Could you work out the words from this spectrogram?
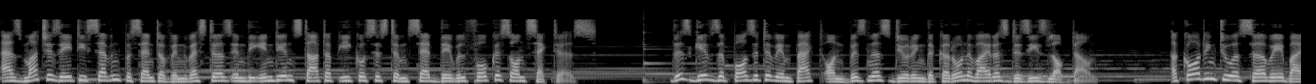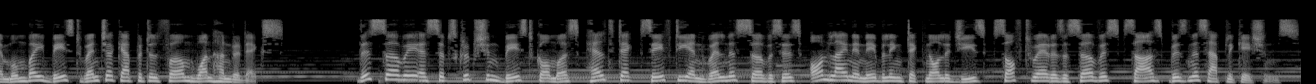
as much as 87% of investors in the Indian startup ecosystem said they will focus on sectors. This gives a positive impact on business during the coronavirus disease lockdown. According to a survey by Mumbai based venture capital firm 100x. This survey is subscription based commerce, health tech, safety and wellness services, online enabling technologies, software as a service, SaaS, business applications.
